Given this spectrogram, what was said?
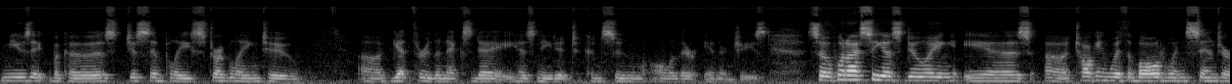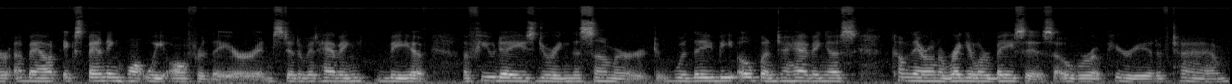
music because just simply struggling to uh, get through the next day has needed to consume all of their energies. So, what I see us doing is uh, talking with the Baldwin Center about expanding what we offer there. Instead of it having be a, a few days during the summer, would they be open to having us come there on a regular basis over a period of time?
